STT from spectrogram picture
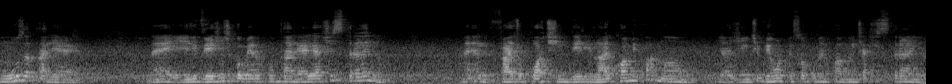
não usa talher. Né? E ele vê a gente comendo com talher e acha estranho. Né? Ele faz o potinho dele lá e come com a mão. E a gente vê uma pessoa comendo com a mão e acha estranho.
